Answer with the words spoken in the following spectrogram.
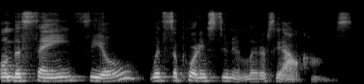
on the same field with supporting student literacy outcomes.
